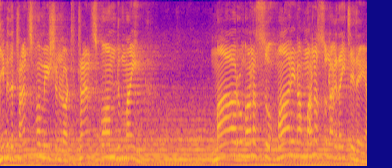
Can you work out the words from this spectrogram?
Give the transformation lot transformed mind మారు మనస్సు మారిన మనస్సు నాకు దయచేదయ్యా.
